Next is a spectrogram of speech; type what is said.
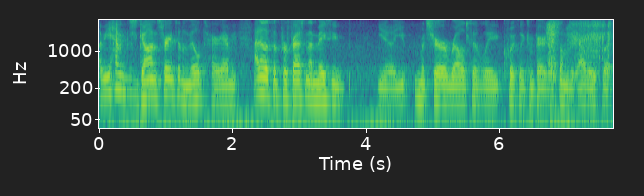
I mean, having just gone straight into the military, I mean, I know it's a profession that makes you, you know, you mature relatively quickly compared to some of the others, but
